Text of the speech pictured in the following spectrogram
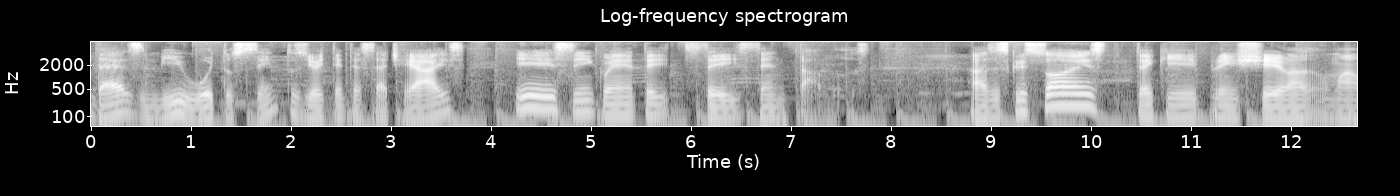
10.887,00 e 56 centavos. As inscrições tem que preencher uma, uma,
